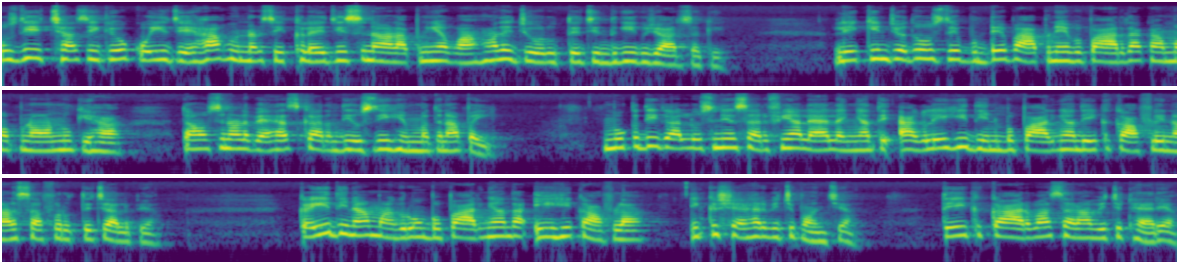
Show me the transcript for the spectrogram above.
ਉਸ ਦੀ ਇੱਛਾ ਸੀ ਕਿ ਉਹ ਕੋਈ ਅਜਿਹਾ ਹੁਨਰ ਸਿੱਖ ਲਏ ਜਿਸ ਨਾਲ ਆਪਣੀਆਂ ਬਾਹਾਂ ਦੇ ਜ਼ੋਰ ਉੱਤੇ ਜ਼ਿੰਦਗੀ ਗੁਜ਼ਾਰ ਸਕੇ। ਲੇਕਿਨ ਜਦੋਂ ਉਸ ਦੇ ਬੁੱਢੇ ਬਾਪ ਨੇ ਵਪਾਰ ਦਾ ਕੰਮ ਅਪਣਾਉਣ ਨੂੰ ਕਿਹਾ, ਤਾਂ ਉਸ ਨਾਲ ਬਹਿਸ ਕਰਨ ਦੀ ਉਸ ਦੀ ਹਿੰਮਤ ਨਾ ਪਈ। ਮੁੱਕਦੀ ਗੱਲ ਉਸਨੇ ਸਰਫੀਆਂ ਲੈ ਲਈਆਂ ਤੇ ਅਗਲੇ ਹੀ ਦਿਨ ਵਪਾਰੀਆਂ ਦੇ ਇੱਕ ਕਾਫਲੇ ਨਾਲ ਸਫ਼ਰ ਉੱਤੇ ਚੱਲ ਪਿਆ। ਕਈ ਦਿਨਾਂ ਮਗਰੋਂ ਵਪਾਰੀਆਂ ਦਾ ਇਹ ਕਾਫਲਾ ਇੱਕ ਸ਼ਹਿਰ ਵਿੱਚ ਪਹੁੰਚਿਆ ਤੇ ਇੱਕ ਕਾਰਵਾਂ ਸਰਾਂ ਵਿੱਚ ਠਹਿਰਿਆ।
